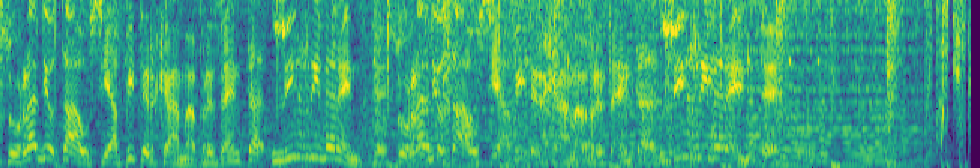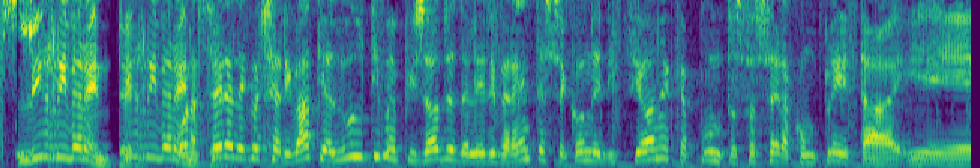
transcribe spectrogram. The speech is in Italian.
Su Radio Tausia Peter Kama presenta L'Irriverente. Su Radio Tausia Peter Kama presenta L'Irriverente. L'Irriverente. L'Irriverente. Buonasera ed eccoci arrivati all'ultimo episodio dell'Irriverente seconda edizione che appunto stasera completa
